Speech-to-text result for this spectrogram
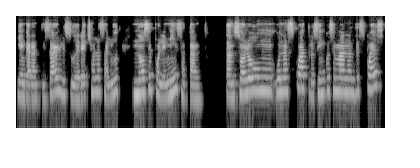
y en garantizarles su derecho a la salud no se polemiza tanto. Tan solo unas cuatro o cinco semanas después,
